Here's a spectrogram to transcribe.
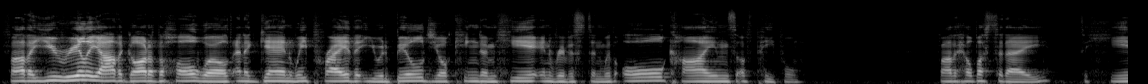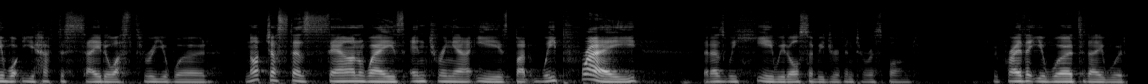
Father, you really are the God of the whole world, and again, we pray that you would build your kingdom here in Riverstone with all kinds of people. Father, help us today to hear what you have to say to us through your word, not just as sound waves entering our ears, but we pray that as we hear, we'd also be driven to respond. We pray that your word today would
